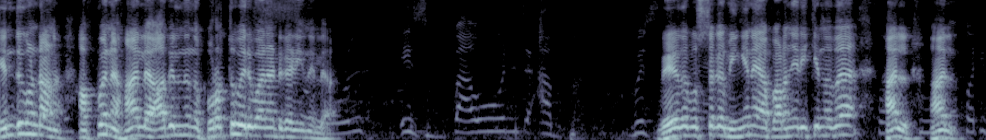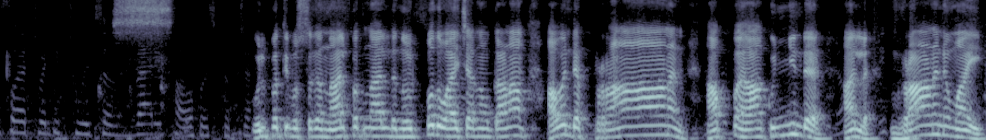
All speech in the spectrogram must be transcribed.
എന്തുകൊണ്ടാണ്? അപ്പന് അല്ല അതിൽ നിന്ന് പുറത്തു വരുവാനായിട്ട് കഴിയുന്നില്ല. വേദപുസ്തകം ഇങ്ങനെയാ പറഞ്ഞിരിക്കുന്നത്. ഹൽ ഹൽ. 44, 22. It's a very ഉൽപ്പത്തി പുസ്തകം നാൽപ്പത്തിനാലിന്റെ മുപ്പത് വായിച്ചാൽ നമുക്ക് കാണാം. അവന്റെ പ്രാണൻ അപ്പ ആ കുഞ്ഞിന്റെ അല്ല പ്രാണനുമായി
